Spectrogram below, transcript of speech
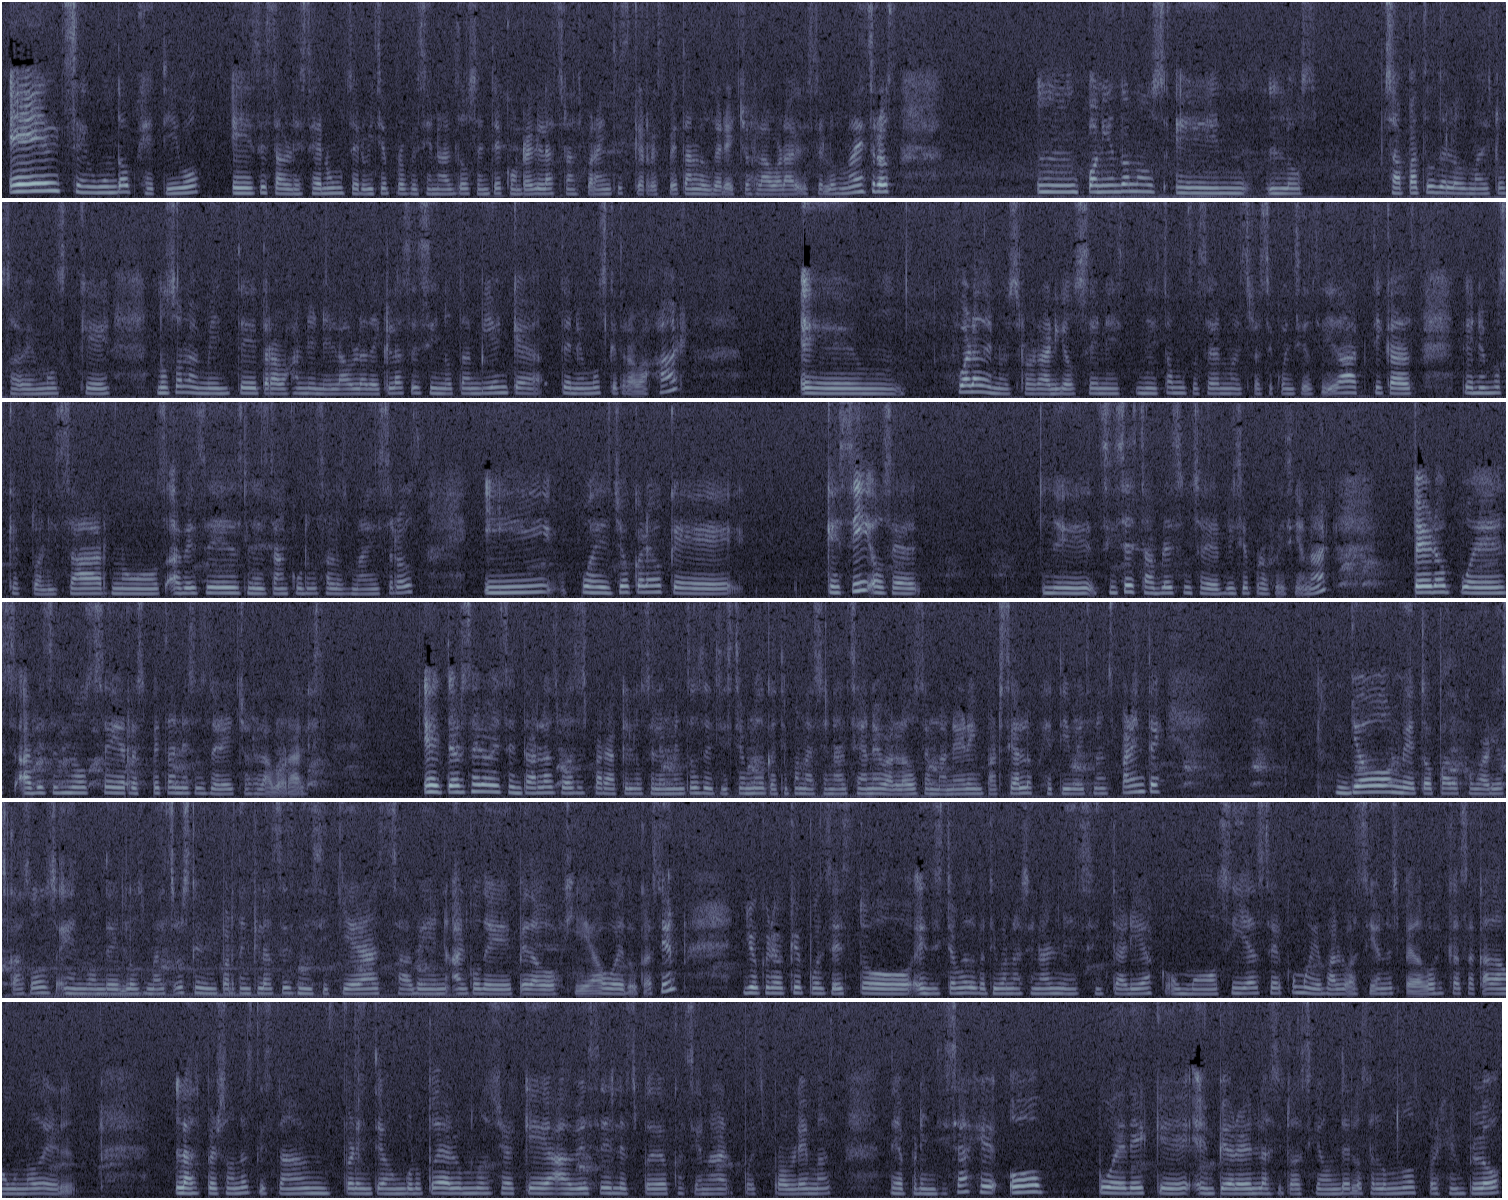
El segundo objetivo es establecer un servicio profesional docente con reglas transparentes que respetan los derechos laborales de los maestros, mm, poniéndonos en los zapatos de los maestros sabemos que no solamente trabajan en el aula de clases, sino también que tenemos que trabajar eh, fuera de nuestro horario. necesitamos hacer nuestras secuencias didácticas, tenemos que actualizarnos, a veces les dan cursos a los maestros y pues yo creo que, que sí, o sea, eh, sí se establece un servicio profesional, pero pues a veces no se respetan esos derechos laborales. El tercero es sentar las bases para que los elementos del sistema educativo nacional sean evaluados de manera imparcial, objetiva y transparente. Yo me he topado con varios casos en donde los maestros que me imparten clases ni siquiera saben algo de pedagogía o educación. Yo creo que pues esto, el sistema educativo nacional necesitaría como sí hacer como evaluaciones pedagógicas a cada uno de las personas que están frente a un grupo de alumnos ya que a veces les puede ocasionar pues problemas de aprendizaje o puede que empeore la situación de los alumnos, por ejemplo,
